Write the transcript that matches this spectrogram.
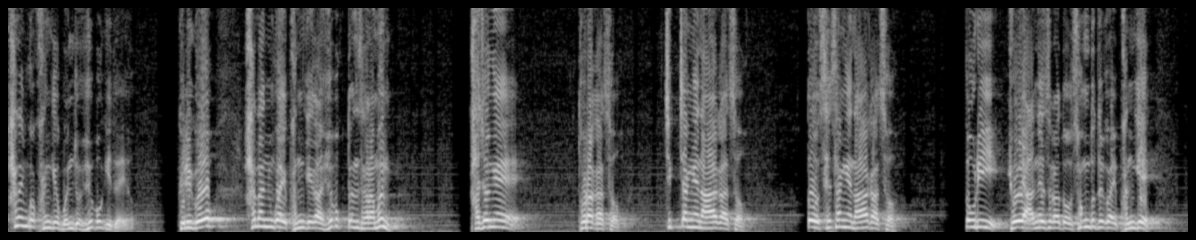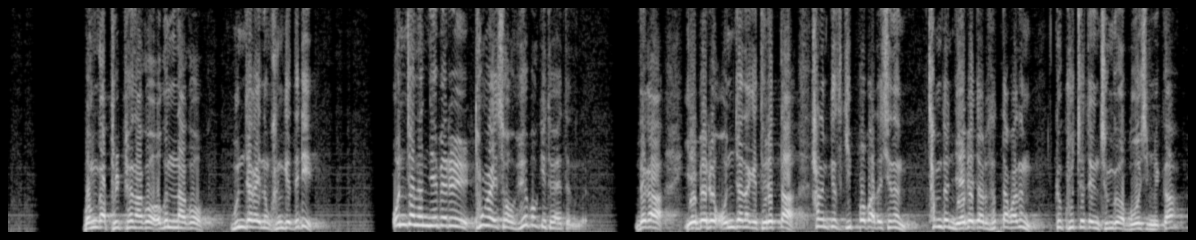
하나님과 관계가 먼저 회복이 돼요. 그리고 하나님과의 관계가 회복된 사람은 가정에 돌아가서 직장에 나아가서 또 세상에 나아가서 또 우리 교회 안에서라도 성도들과의 관계 뭔가 불편하고 어긋나고 문제가 있는 관계들이 온전한 예배를 통하여서 회복이 되어야 되는 거예요. 내가 예배를 온전하게 드렸다. 하나님께서 기뻐 받으시는 참된 예배자로 섰다고 하는 그 구체적인 증거가 무엇입니까?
